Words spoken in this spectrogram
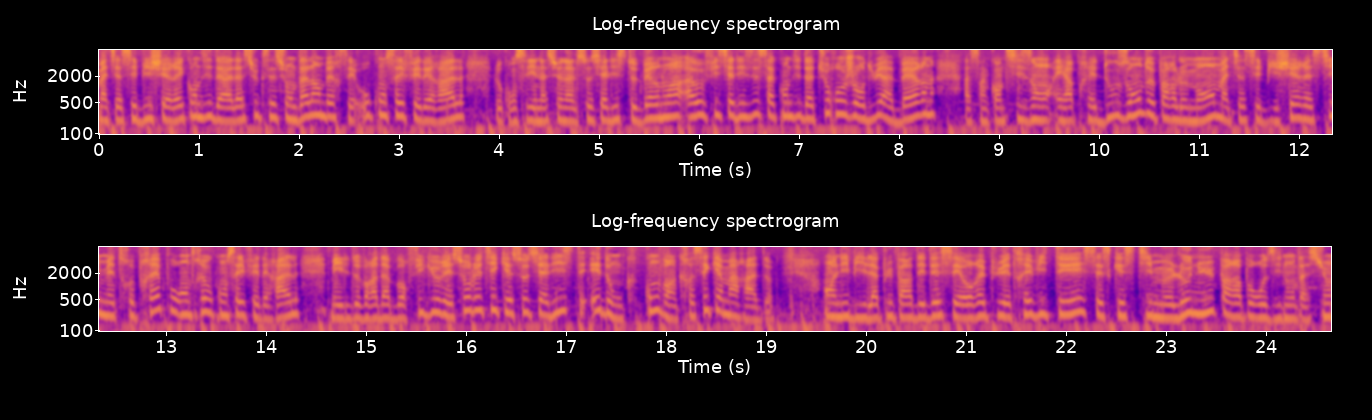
Mathias Ebicher est candidat à la succession d'Alain Berset au Conseil fédéral. Le conseiller national socialiste bernois a officialisé sa candidature aujourd'hui à Berne. À 56 ans et après 12 ans de parlement, Mathias Ebicher estime être prêt pour entrer au Conseil fédéral, mais il devra d'abord figurer sur le ticket socialiste et donc convaincre ses camarades. En Libye, la plupart des décès auraient pu être évités, c'est ce qu'estime l'ONU par rapport aux inondations.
